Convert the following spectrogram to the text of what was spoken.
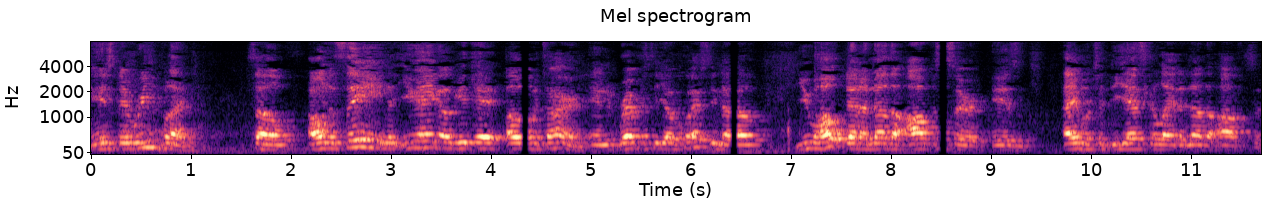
Instant replay. So on the scene, you ain't gonna get that overturned. In reference to your question though, you hope that another officer is able to de-escalate another officer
